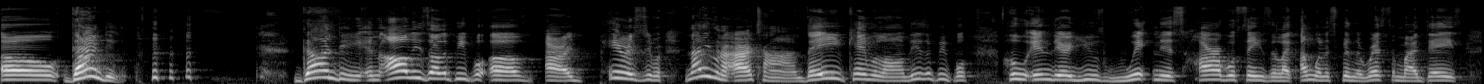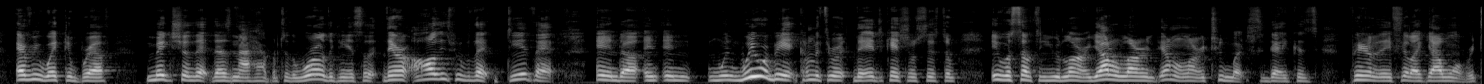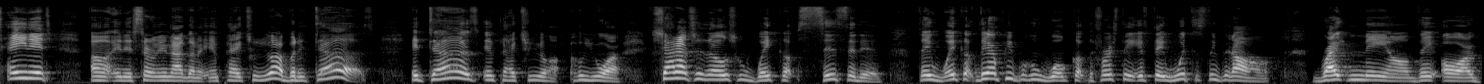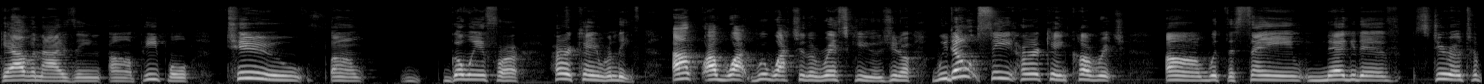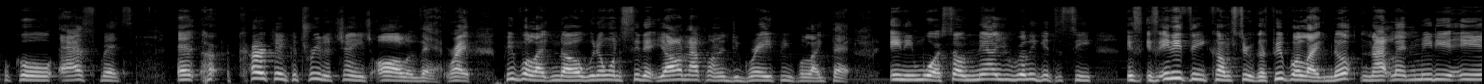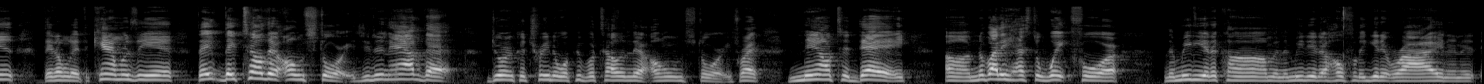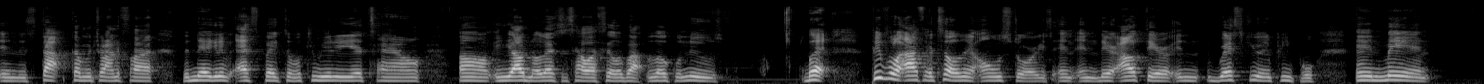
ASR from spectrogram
Oh, Gandhi. Gandhi and all these other people of our parents, not even our time, they came along. These are people who, in their youth, witnessed horrible things. And like, I'm going to spend the rest of my days, every waking breath, make sure that does not happen to the world again. So there are all these people that did that. And uh, and and when we were being coming through the educational system, it was something you learn. Y'all don't learn. Y'all don't learn too much today because apparently they feel like y'all won't retain it, uh, and it's certainly not going to impact who you are. But it does. It does impact who you are. Who you are. Shout out to those who wake up sensitive. They wake up. There are people who woke up the first thing if they went to sleep at all right now they are galvanizing uh, people to um, go in for hurricane relief. I, I watch, we're watching the rescues. You know, we don't see hurricane coverage um, with the same negative, stereotypical aspects. And Hurricane Katrina changed all of that, right? People like, no, we don't want to see that. Y'all not going to degrade people like that anymore. So now you really get to see if, if anything comes through, because people are like, nope, not letting media in. They don't let the cameras in. They they tell their own stories. You didn't have that during Katrina where people are telling their own stories, right? Now today, uh, nobody has to wait for the media to come and the media to hopefully get it right and it, and to stop coming trying to find the negative aspect of a community or town. Um, and y'all know that's just how I feel about local news. But people are out there telling their own stories and, and they're out there in rescuing people. And man,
